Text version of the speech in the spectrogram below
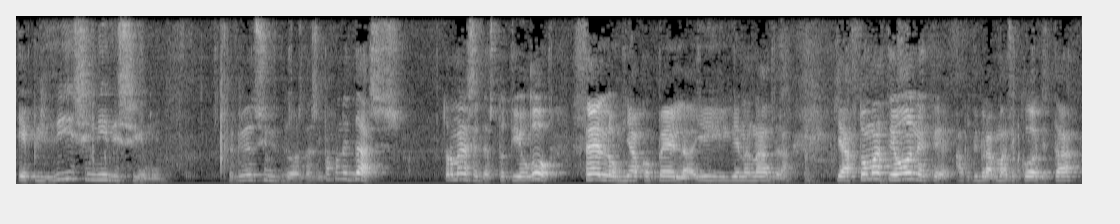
Επειδή η συνείδησή μου, στο επίπεδο της συνειδητότητας υπάρχουν εντάσεις. Τρομερέ εντάσεις. Το ότι εγώ θέλω μια κοπέλα ή έναν άντρα και αυτό ματαιώνεται από την πραγματικότητα,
